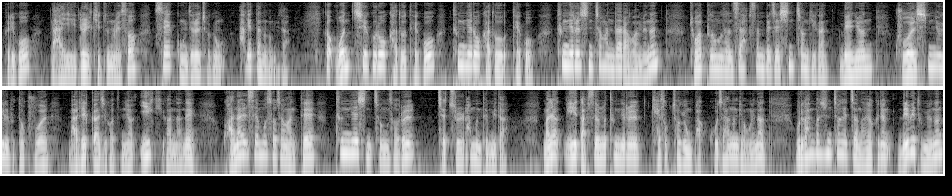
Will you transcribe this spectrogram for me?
그리고 나이를 기준으로 해서 세액 공제를 적용하겠다는 겁니다. 그러니까 원칙으로 가도 되고 특례로 가도 되고 특례를 신청한다라고 하면은 종합부동산세 합산배제 신청 기간 매년 9월 16일부터 9월 말일까지거든요. 이 기간 안에 관할 세무서장한테 특례 신청서를 제출하면 됩니다. 만약 이 납세 의무 특례를 계속 적용받고자 하는 경우에는 우리가 한번 신청했잖아요. 그냥 내비두면은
